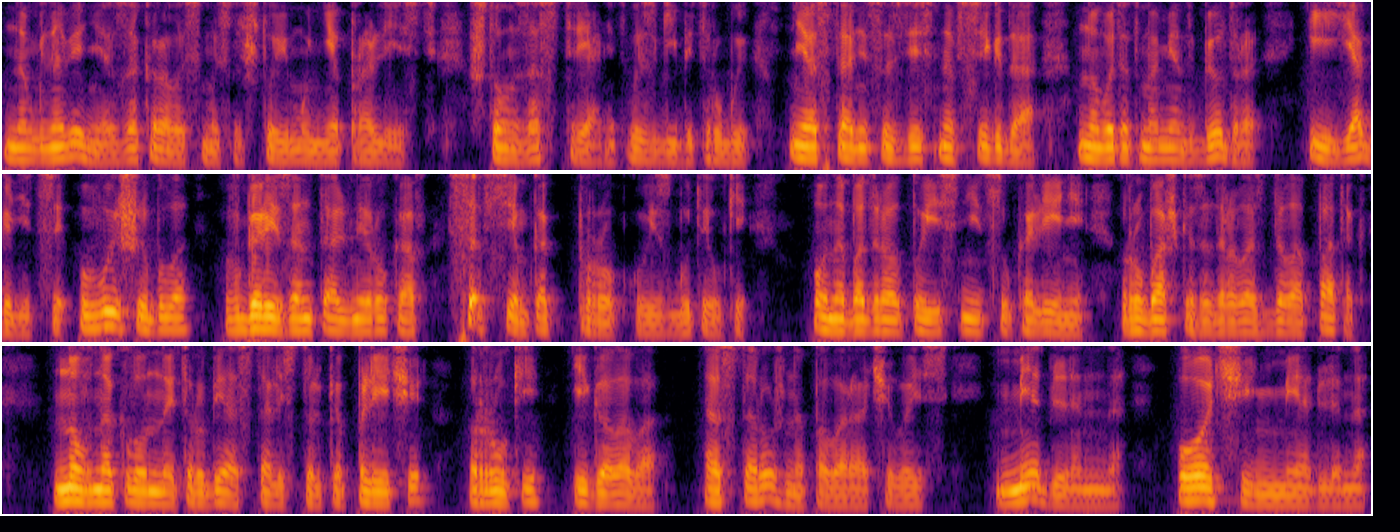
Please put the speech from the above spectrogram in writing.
На мгновение закралась мысль, что ему не пролезть, что он застрянет в изгибе трубы, не останется здесь навсегда, но в этот момент бедра и ягодицы вышибло в горизонтальный рукав, совсем как пробку из бутылки. Он ободрал поясницу, колени, рубашка задралась до лопаток, но в наклонной трубе остались только плечи, руки и голова. Осторожно поворачиваясь, медленно, очень медленно,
